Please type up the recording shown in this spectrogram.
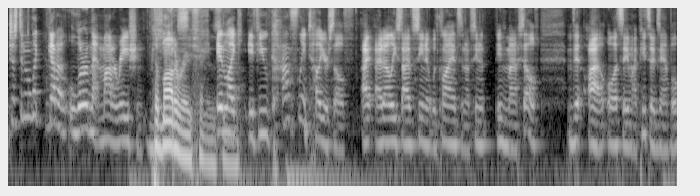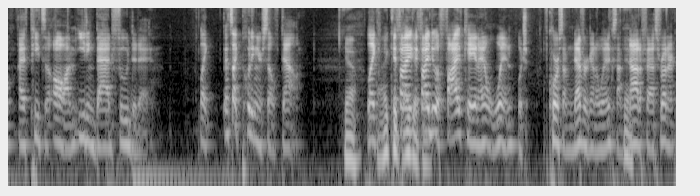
Just in like gotta learn that moderation. The moderation is. And yeah. like, if you constantly tell yourself, I, and at least I've seen it with clients, and I've seen it even myself, that uh, well, let's say my pizza example, I have pizza. Oh, I'm eating bad food today. Like that's like putting yourself down. yeah. Like I could- if I, get if I do a 5K and I don't win, which of course I'm never gonna win because I'm Yeah. not a fast runner.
